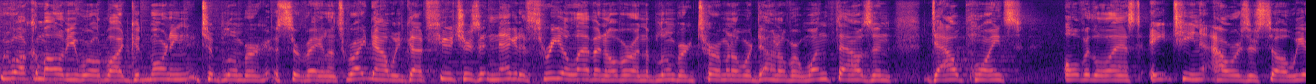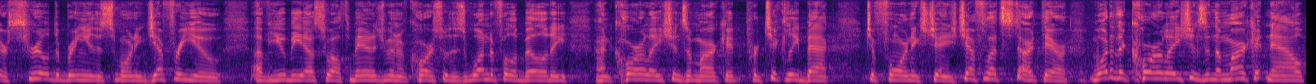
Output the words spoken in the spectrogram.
We welcome all of you worldwide. Good morning to Bloomberg Surveillance. Right now, we've got futures at negative 311 over on the Bloomberg terminal. We're down over 1,000 Dow points over the last 18 hours or so. We are thrilled to bring you this morning Geoffrey Yu of UBS Wealth Management, of course, with his wonderful ability on correlations of market, particularly back to foreign exchange. Jeff, let's start there. What are the correlations in the market now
